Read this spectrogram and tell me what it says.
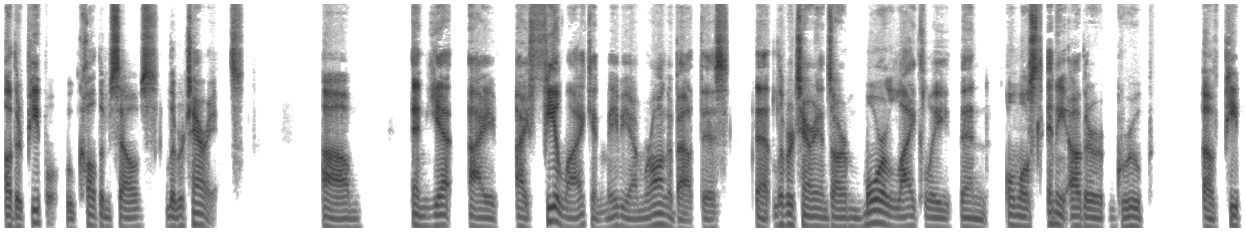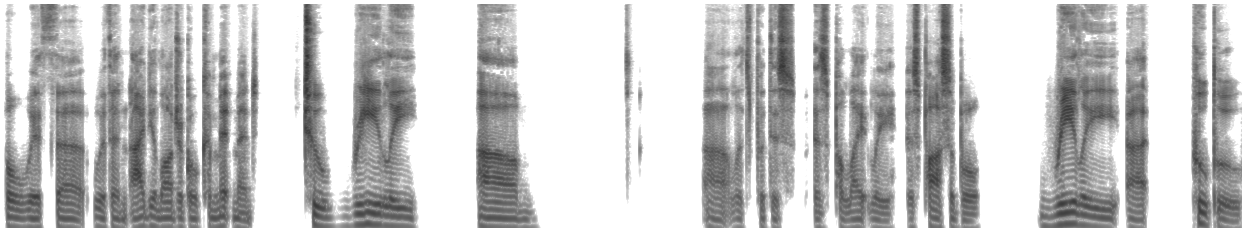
other people who call themselves libertarians. Um, and yet, I I feel like, and maybe I'm wrong about this, that libertarians are more likely than almost any other group of people with uh, with an ideological commitment to really um, uh, let's put this as politely as possible, really uh, poo poo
